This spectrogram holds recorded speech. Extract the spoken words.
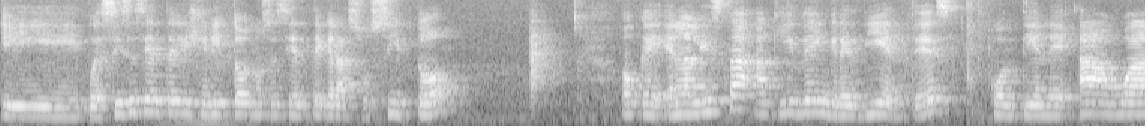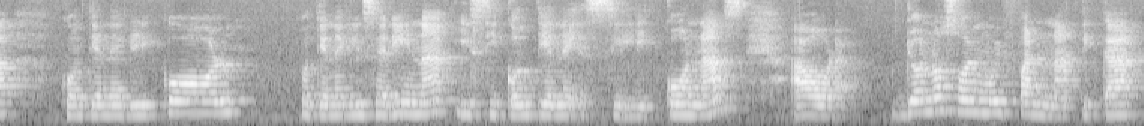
y pues sí se siente ligerito, no se siente grasosito. Ok, en la lista aquí de ingredientes contiene agua, contiene glicol, contiene glicerina y sí contiene siliconas. Ahora, yo no soy muy fanática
